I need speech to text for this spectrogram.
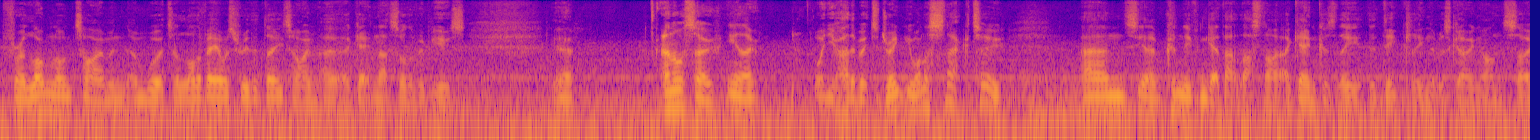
for a long, long time and, and worked a lot of hours through the daytime uh, getting that sort of abuse. Yeah. And also, you know, when you've had a bit to drink, you want a snack too. And, you know, couldn't even get that last night, again, because the, the deep clean that was going on. So,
